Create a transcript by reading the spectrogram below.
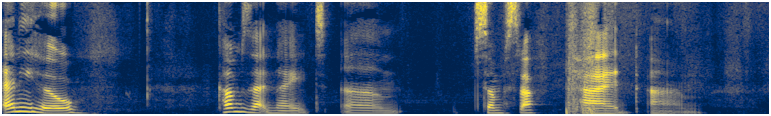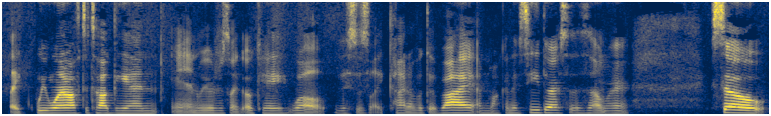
anywho, comes that night, um, some stuff had um like we went off to talk again and we were just like okay well this is like kind of a goodbye. I'm not going to see the rest of the summer. So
